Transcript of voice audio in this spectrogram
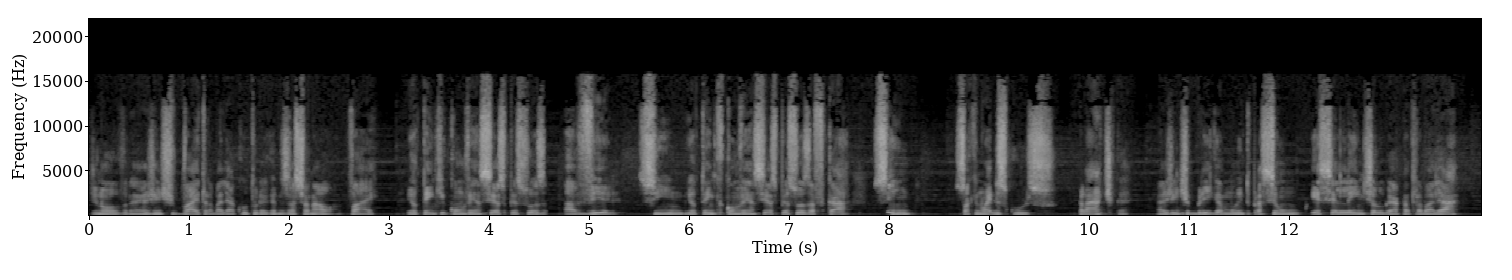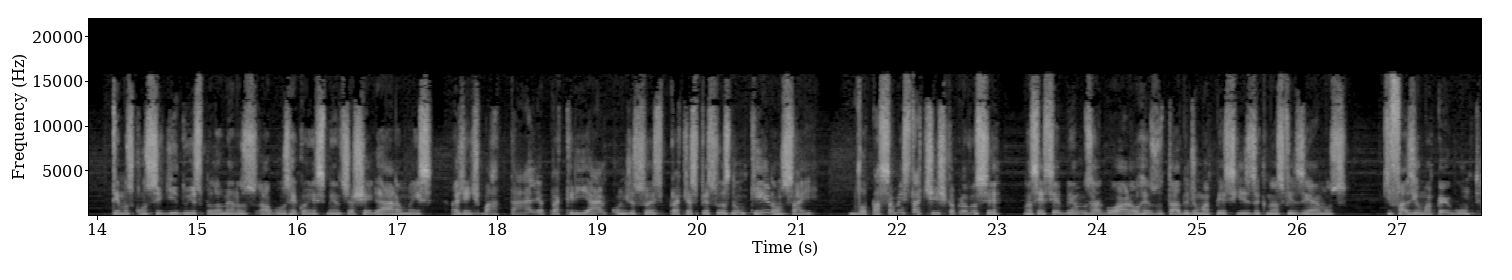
De novo, né? A gente vai trabalhar a cultura organizacional? Vai. Eu tenho que convencer as pessoas a vir? Sim. Eu tenho que convencer as pessoas a ficar? Sim. Só que não é discurso, prática. A gente briga muito para ser um excelente lugar para trabalhar. Temos conseguido isso, pelo menos alguns reconhecimentos já chegaram, mas a gente batalha para criar condições para que as pessoas não queiram sair. Vou passar uma estatística para você. Nós recebemos agora o resultado de uma pesquisa que nós fizemos que fazia uma pergunta.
